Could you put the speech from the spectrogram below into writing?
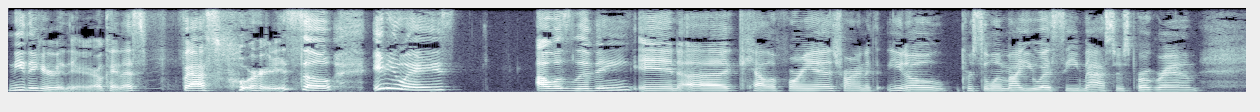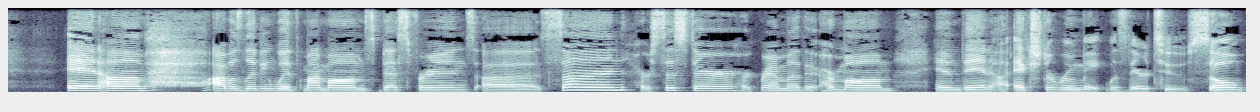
neither here or there. Okay, let's fast forward. So, anyways, I was living in uh, California trying to, you know, pursuing my USC master's program. And um, I was living with my mom's best friend's uh, son, her sister, her grandmother, her mom, and then an extra roommate was there too. So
